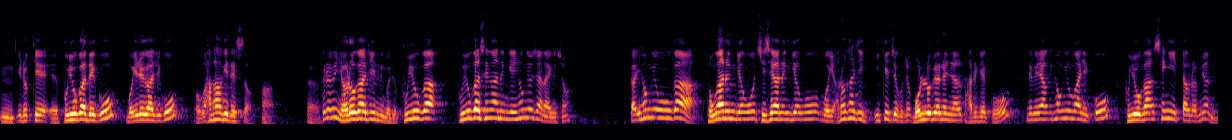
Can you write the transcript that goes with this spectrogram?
음, 이렇게 부효가 되고 뭐 이래가지고 어, 왕하게 됐어. 어. 어, 그러면 여러 가지 있는 거죠. 부효가 부효가 생하는 게 형효잖아요, 그렇죠? 그러니까 형효가 동하는 경우, 지세하는 경우 뭐 여러 가지 있겠죠, 그렇죠? 뭘로 변했냐도 다르겠고, 근데 그냥 형효만 있고 부효가 생이 있다 그러면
